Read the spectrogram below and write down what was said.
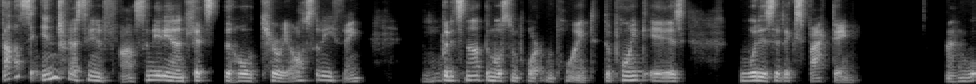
That's interesting and fascinating and fits the whole curiosity thing, mm-hmm. but it's not the most important point. The point is, what is it expecting? And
